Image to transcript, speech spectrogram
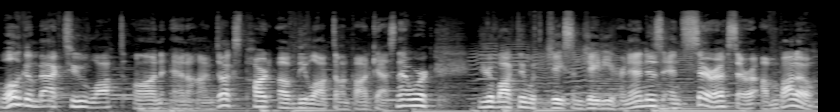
Welcome back to Locked On Anaheim Ducks, part of the Locked On Podcast Network. You're locked in with Jason JD Hernandez and Sarah, Sarah Avampado.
